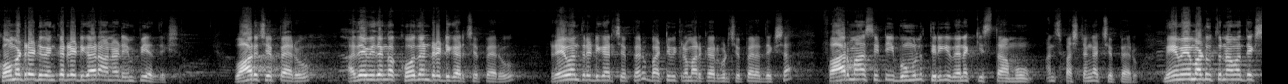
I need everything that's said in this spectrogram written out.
కోమటిరెడ్డి వెంకటరెడ్డి గారు ఆనాడు ఎంపీ అధ్యక్ష వారు చెప్పారు అదేవిధంగా కోదండ రెడ్డి గారు చెప్పారు రేవంత్ రెడ్డి గారు చెప్పారు బట్టి విక్రమార్క గారు కూడా చెప్పారు అధ్యక్ష ఫార్మాసిటీ భూములు తిరిగి వెనక్కిస్తాము అని స్పష్టంగా చెప్పారు. మేమేం అడుగుతున్నాం అధ్యక్ష?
